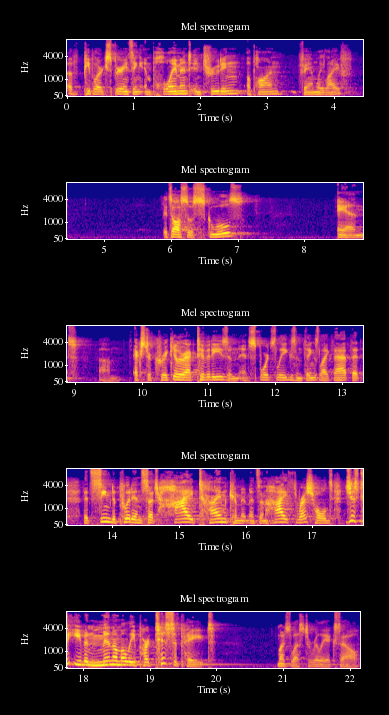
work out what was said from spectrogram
of people are experiencing employment intruding upon family life. It's also schools and um, extracurricular activities and, and, sports leagues and things like that, that that seem to put in such high time commitments and high thresholds just to even minimally participate, much less to really excel.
